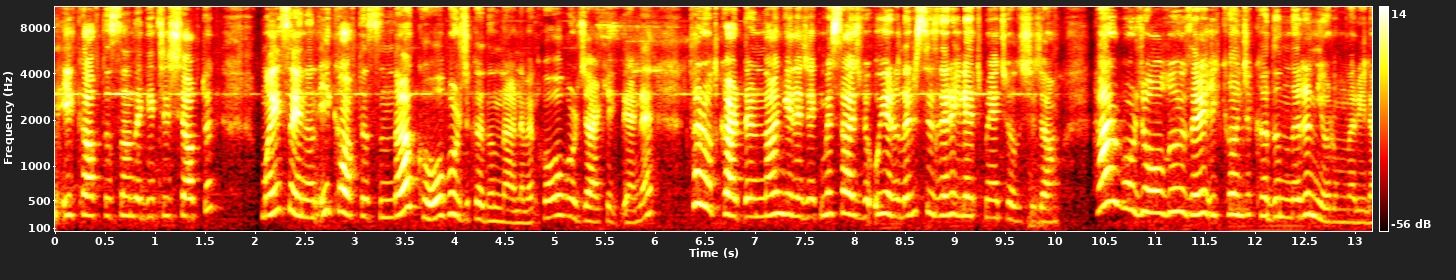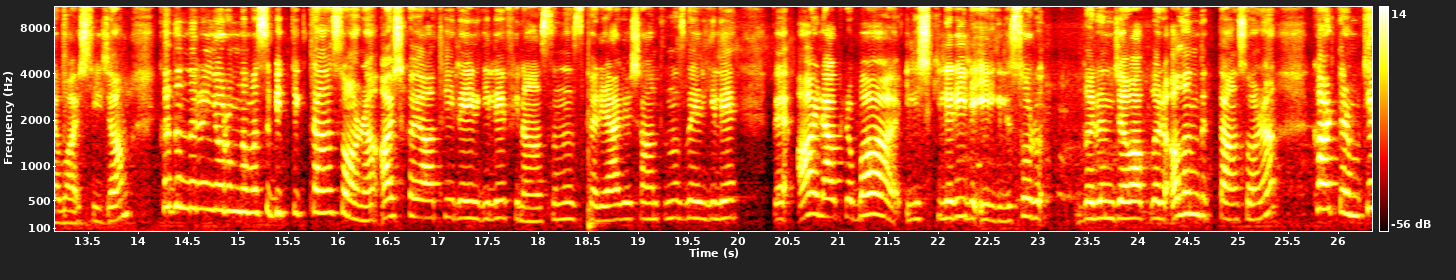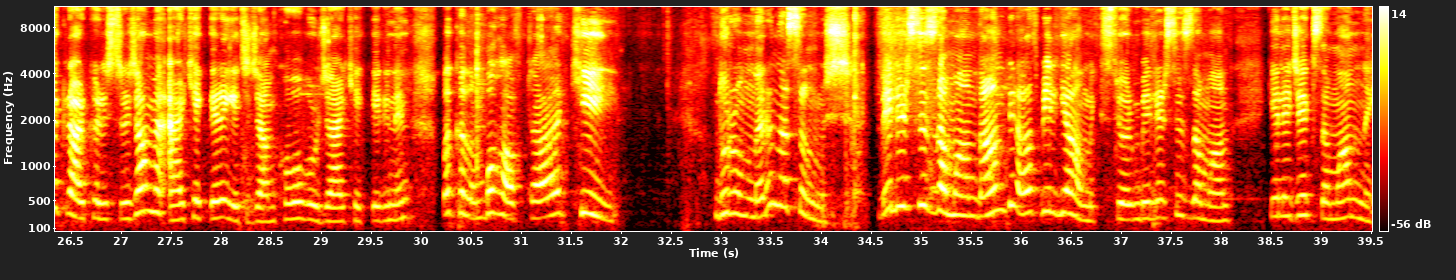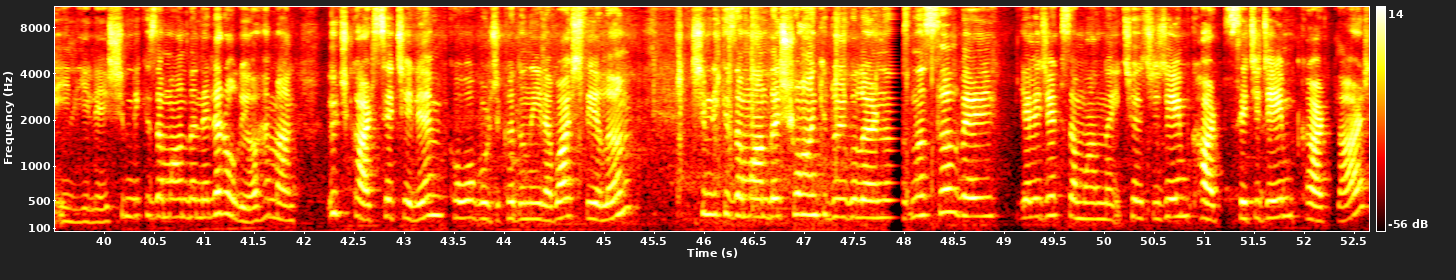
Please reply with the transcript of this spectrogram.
ayının ilk haftasına da geçiş yaptık. Mayıs ayının ilk haftasında Kova burcu kadınlarına ve Kova burcu erkeklerine tarot kartlarından gelecek mesaj ve uyarıları sizlere iletmeye çalışacağım. Her burcu olduğu üzere ilk önce kadınların yorumlarıyla başlayacağım. Kadınların yorumlaması bittikten sonra aşk hayatıyla ilgili, finansınız, kariyer yaşantınızla ilgili ve aile akraba ilişkileriyle ilgili soruların cevapları alındıktan sonra kartlarımı tekrar karıştıracağım ve erkeklere geçeceğim. Kova burcu erkeklerinin bakalım bu haftaki durumları nasılmış? Belirsiz zamandan biraz bilgi almak istiyorum. Belirsiz zaman, gelecek zamanla ilgili. Şimdiki zamanda neler oluyor? Hemen 3 kart seçelim. Kova burcu kadınıyla başlayalım. Şimdiki zamanda şu anki duygularınız nasıl ve gelecek zamanla seçeceğim kart, seçeceğim kartlar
